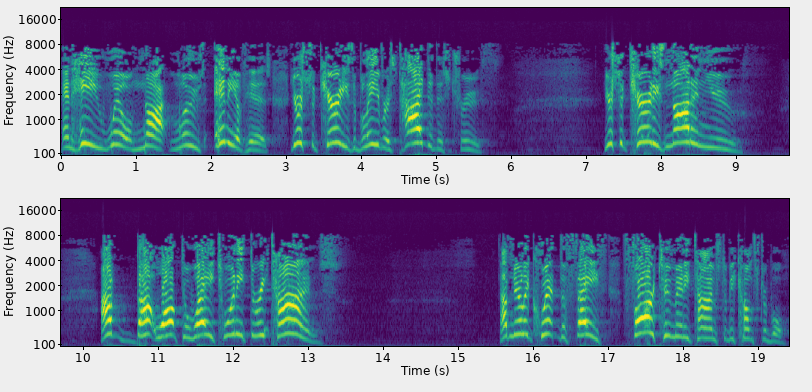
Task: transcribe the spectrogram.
And He will not lose any of His. Your security as a believer is tied to this truth. Your security is not in you. I've about walked away 23 times. I've nearly quit the faith far too many times to be comfortable.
